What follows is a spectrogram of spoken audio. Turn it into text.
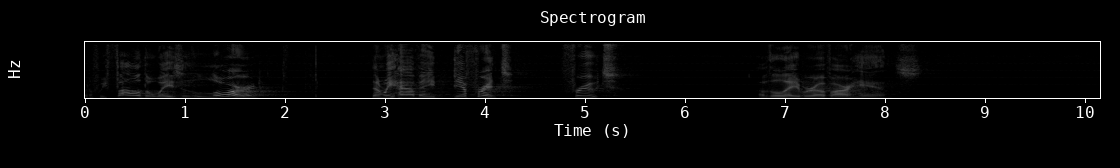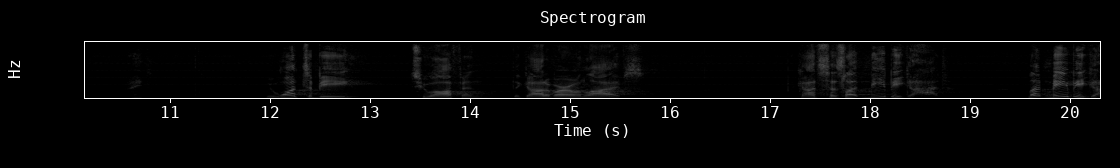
But if we follow the ways of the Lord, then we have a different fruit of the labor of our hands. Right? We want to be too often the God of our own lives. But God says, Let me be God. Let me be God.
